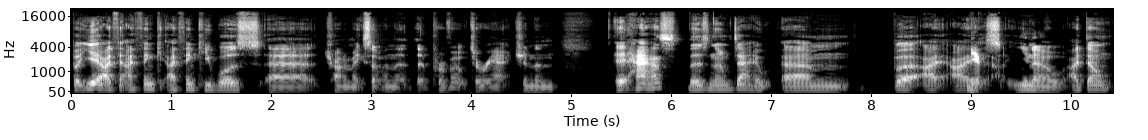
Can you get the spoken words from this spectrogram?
but yeah, I, think I think I think he was uh, trying to make something that that provoked a reaction, and it has. There's no doubt. Um, but I, I, yes. you know, I don't.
